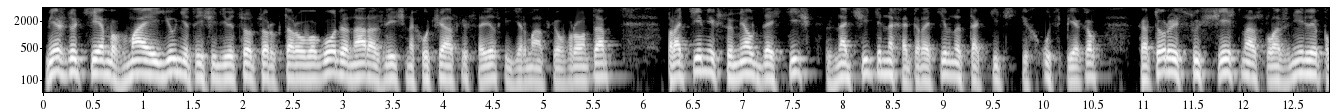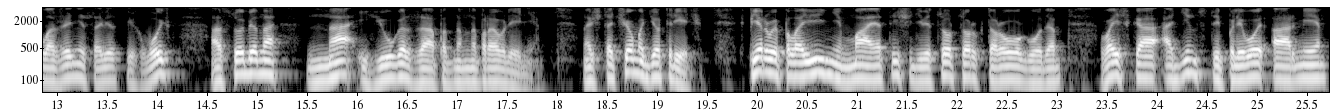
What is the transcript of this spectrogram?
Между тем, в мае-июне 1942 года на различных участках Советско-Германского фронта противник сумел достичь значительных оперативно-тактических успехов, которые существенно осложнили положение советских войск, особенно на юго-западном направлении. Значит, о чем идет речь? В первой половине мая 1942 года войска 11-й полевой армии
